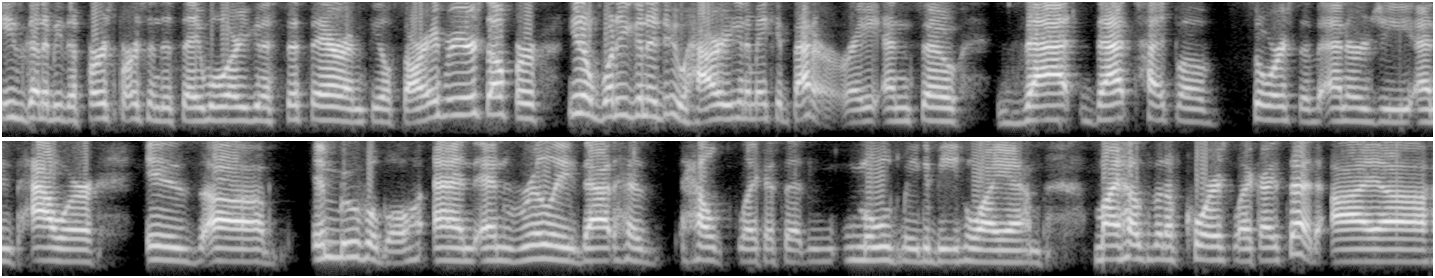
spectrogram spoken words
he's going to be the first person to say, well, are you going to sit there and feel sorry for yourself or, you know, what are you going to do? How are you going to make it better? Right. And so that, that type of source of energy and power is uh, immovable. And and really that has helped like i said mold me to be who i am. My husband of course like i said i uh,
